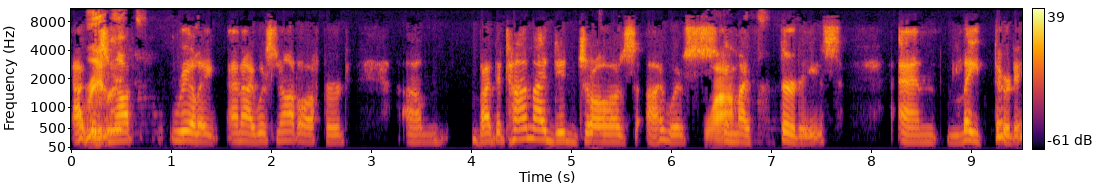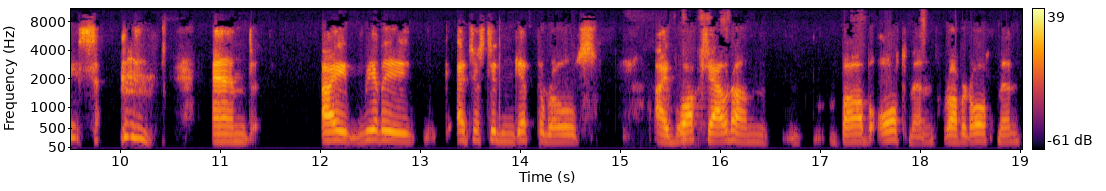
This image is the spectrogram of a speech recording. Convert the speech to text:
I was not really, and I was not offered. Um, by the time I did Jaws, I was Wow. in my 30s and late 30s. and I really, I just didn't get the roles. I walked out on Bob Altman, Robert Altman,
